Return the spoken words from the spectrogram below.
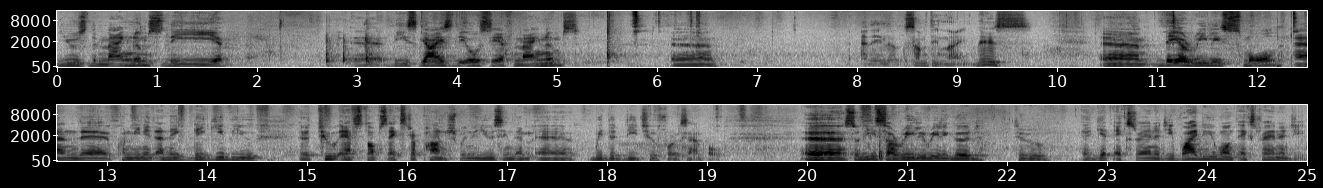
use the magnums, the uh, these guys, the OCF magnums. Uh, and they look something like this. Um, they are really small and uh, convenient, and they, they give you uh, two f-stops extra punch when you're using them uh, with the D2, for example. So these are really, really good to get extra energy. Why do you want extra energy?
